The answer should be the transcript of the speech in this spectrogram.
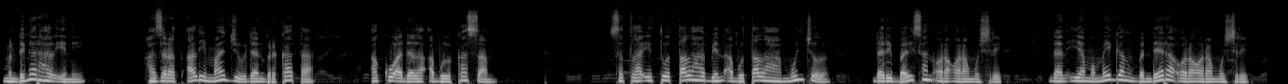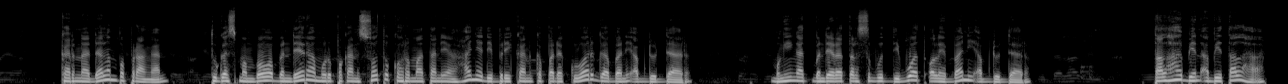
Mendengar hal ini, Hazrat Ali maju dan berkata, Aku adalah Abul Kasam. Setelah itu Talha bin Abu Talha muncul dari barisan orang-orang musyrik dan ia memegang bendera orang-orang musyrik. Karena dalam peperangan, tugas membawa bendera merupakan suatu kehormatan yang hanya diberikan kepada keluarga Bani Abduddar. Mengingat bendera tersebut dibuat oleh Bani Abduddar. Talha bin Abi Talha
